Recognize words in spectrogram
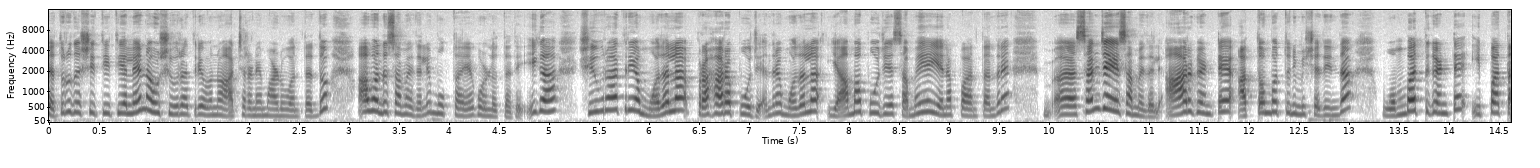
ಚತುರ್ದಶಿ ತಿಥಿಯಲ್ಲೇ ನಾವು ಶಿವರಾತ್ರಿಯನ್ನು ಆಚರಣೆ ಮಾಡುವಂಥದ್ದು ಆ ಒಂದು ಸಮಯದಲ್ಲಿ ಮುಕ್ತಾಯಗೊಳ್ಳುತ್ತದೆ. ಈಗ ಶಿವರಾತ್ರಿಯ ಮೊದಲ ಪ್ರಹಾರ ಪೂಜೆ ಅಂದರೆ ಮೊದಲ ಯಾಮ ಪೂಜೆಯ ಸಮಯ ಏನಪ್ಪ ಅಂತಂದರೆ ಸಂಜೆಯ ಸಮಯದಲ್ಲಿ. ಆರು ಗಂಟೆ ಹತ್ತೊಂಬತ್ತು ನಿಮಿಷದಿಂದ ಒಂಬತ್ತು ಗಂಟೆ ಇಪ್ಪತ್ತ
